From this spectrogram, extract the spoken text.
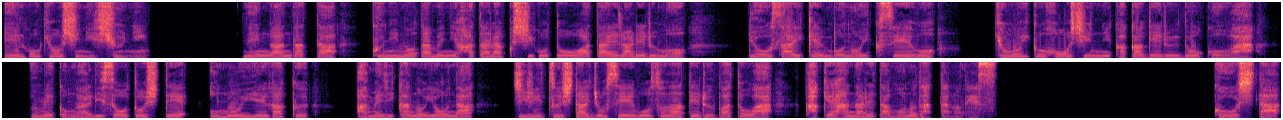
英語教師に就任。念願だった国のために働く仕事を与えられるも、良妻賢母の育成を教育方針に掲げる同校は、梅子が理想として思い描くアメリカのような自立した女性を育てる場とはかけ離れたものだったのです。こうした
